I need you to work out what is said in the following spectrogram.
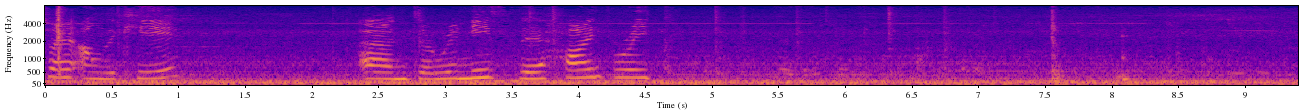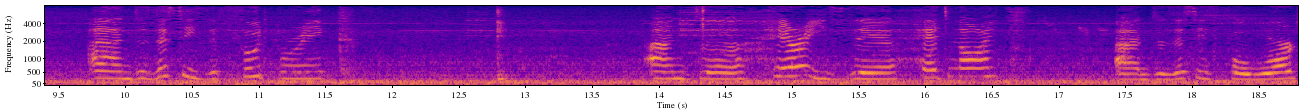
Turn on the key and release the handbrake and this is the foot brake and uh, here is the headlight and this is forward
